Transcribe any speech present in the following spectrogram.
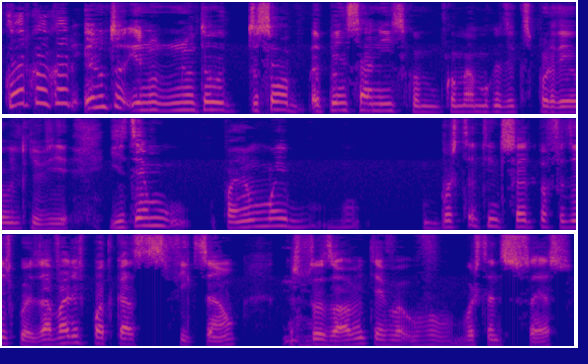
claro, claro, claro. Eu não estou, eu não, não só a pensar nisso como, como é uma coisa que se perdeu e que havia. E até pá, é um meio bastante interessante para fazer as coisas. Há vários podcasts de ficção que as pessoas ouvem, teve bastante sucesso.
